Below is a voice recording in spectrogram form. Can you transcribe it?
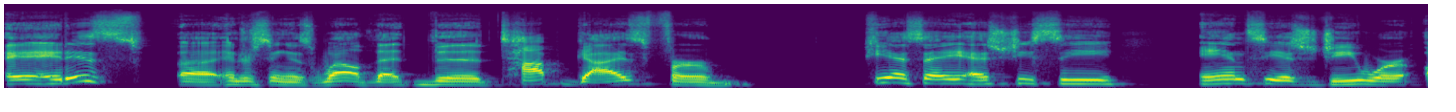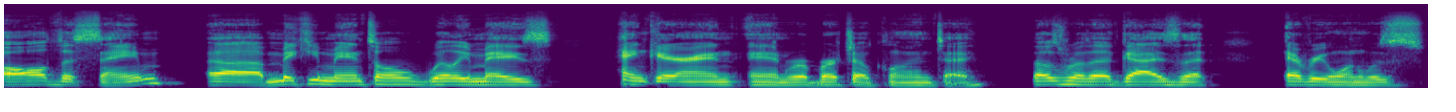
It- is uh, interesting as well that the top guys for PSA, SGC, and CSG were all the same. Uh, Mickey Mantle, Willie Mays, Hank Aaron, and Roberto Clemente. Those were the guys that everyone was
